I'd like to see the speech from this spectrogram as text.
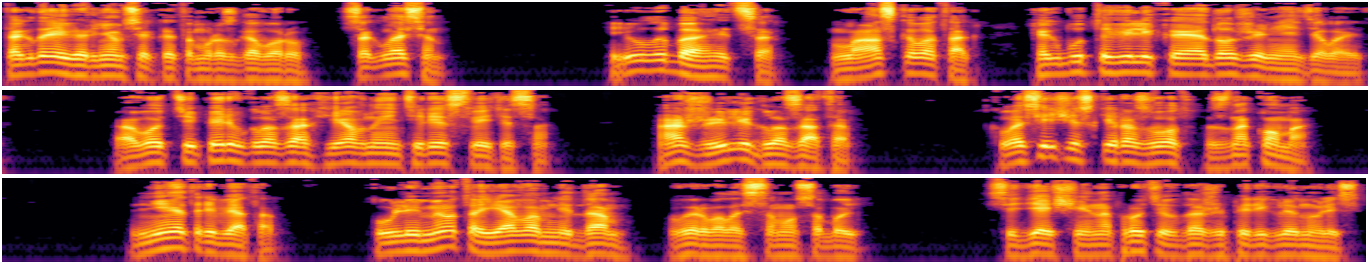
Тогда и вернемся к этому разговору. Согласен?» И улыбается. Ласково так, как будто великое одолжение делает. А вот теперь в глазах явный интерес светится. А жили глаза-то. Классический развод, знакомо. «Нет, ребята, пулемета я вам не дам», — вырвалось само собой. Сидящие напротив даже переглянулись.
